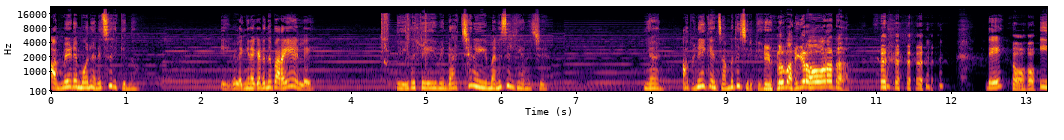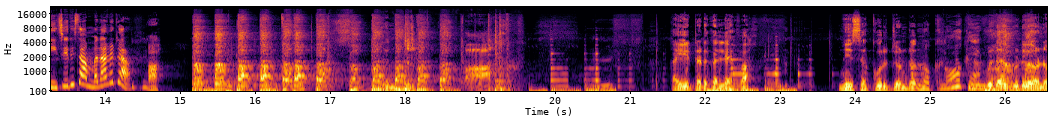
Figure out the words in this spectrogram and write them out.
അമ്മയുടെ മോൻ അനുസരിക്കുന്നു. ഇവളിങ്ങനെ കിടന്ന് പറയല്ലേ? ദൈവത്തെയും എന്റെ അച്ഛനെയും മനസ്സിൽ ധ്യാനിച്ച് ഞാൻ അഭിനയിക്കാൻ സമ്മതിച്ചിരിക്കുന്നു. ഇവൾ ഭയങ്കര ഓവറാട്ടാ. ദേ ഈ ചിരി സമ്മതാണ് ട്ടാ ആ. കൈയിട്ടെടുക്കല്ലേ? വാ. നീ സെക്യൂരിറ്റി ഉണ്ടോ നോക്ക് ഇവിടെ എവിടെയാണ്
